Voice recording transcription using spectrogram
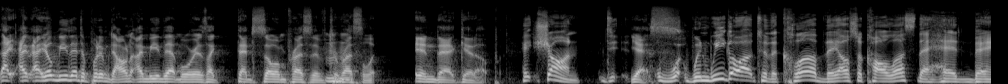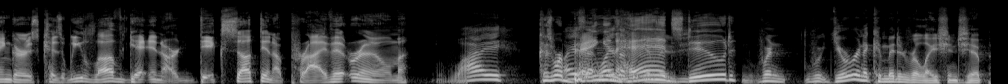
I I don't mean that to put him down. I mean that more as like that's so impressive Mm-hmm. to wrestle in that getup. Hey, Sean. D- Yes. wh- when we go out to the club, they also call us the headbangers because we love getting our dick sucked in a private room. Why? Because we're Why is that- why banging that heads, dude. when when you're in a committed relationship,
